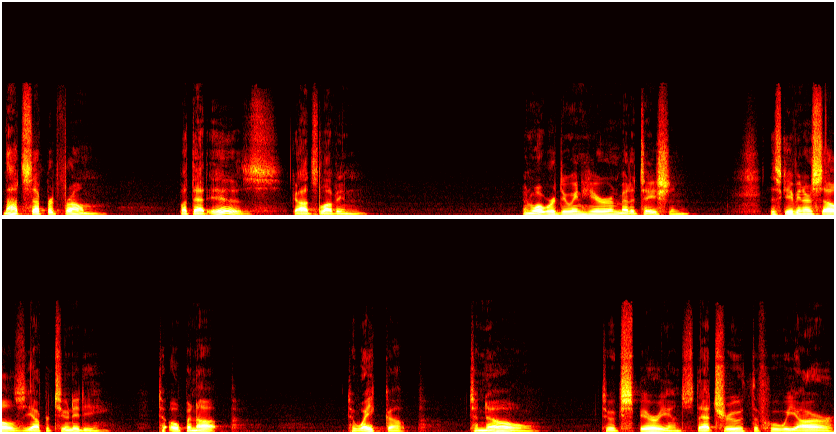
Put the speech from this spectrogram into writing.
not separate from, but that is God's loving. And what we're doing here in meditation is giving ourselves the opportunity to open up, to wake up, to know, to experience that truth of who we are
